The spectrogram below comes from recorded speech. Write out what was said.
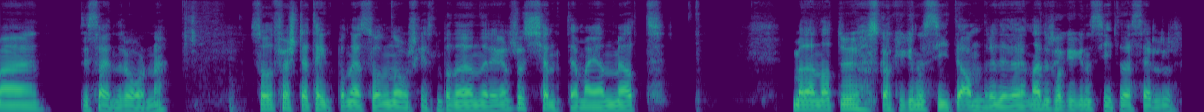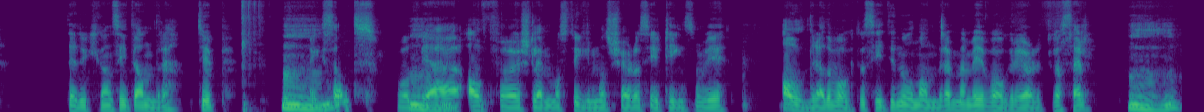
meg de seinere årene. Så det første jeg tenkte på når jeg så den overskriften på den regelen, så kjente jeg meg igjen med at med den at du skal ikke kunne si til andre det Nei, du skal ikke kunne si til deg selv det du ikke kan si til andre, typ. Mm. Ikke sant? Og at vi er altfor slemme og stygge med oss sjøl og sier ting som vi aldri hadde våget å si til noen andre, men vi våger å gjøre det til oss selv. Mm.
